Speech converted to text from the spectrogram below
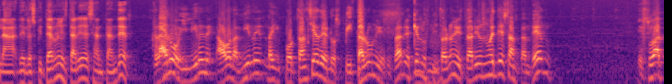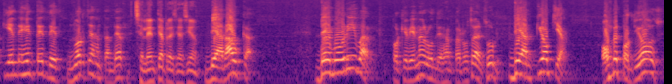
la, del Hospital Universitario de Santander. Claro, y mire, ahora mire la importancia del hospital universitario. Es que el hospital universitario no es de Santander. Eso atiende gente de norte de Santander. Excelente apreciación. De Arauca, de Bolívar, porque vienen los de Santa Rosa del Sur, de Antioquia. Hombre, por Dios,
